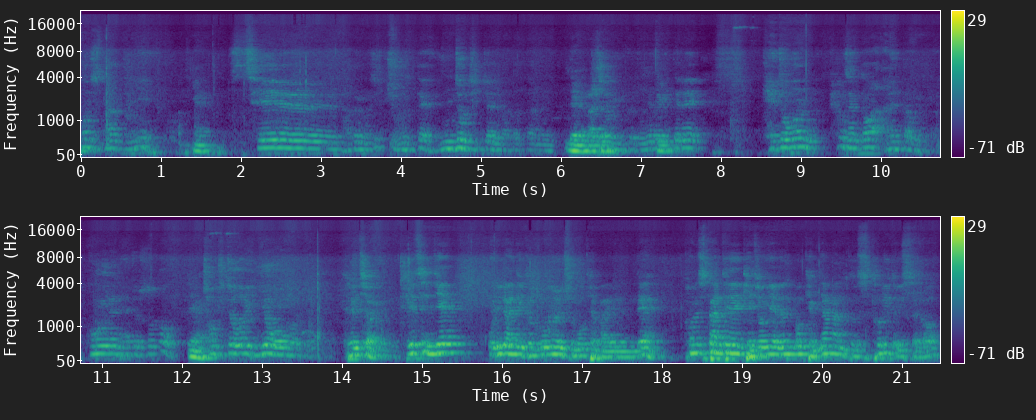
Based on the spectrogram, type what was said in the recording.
콘스탄틴이 예. 세례를 받은 것이 죽을 때 인종 집자를 받았다는 네, 맞아요. 기록이 있거든요. 예. 그때 개종은 평생 동안 안 했다고 해요. 공인은 해줬어도 예. 정치적으로 이어온 거죠. 그렇죠. 그래서 이제 우리가 이제 그 부분을 되는데 콘스탄틴의 개종에는 뭐 굉장한 그 스토리도 있어요.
